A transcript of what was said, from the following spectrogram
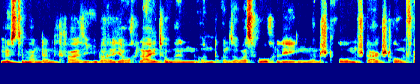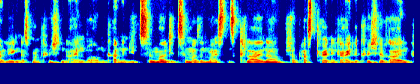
müsste man dann quasi überall ja auch Leitungen und, und sowas hochlegen und Strom, Starkstrom verlegen, dass man Küchen einbauen kann in die Zimmer. Die Zimmer sind meistens kleiner, da passt keine geile Küche rein.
